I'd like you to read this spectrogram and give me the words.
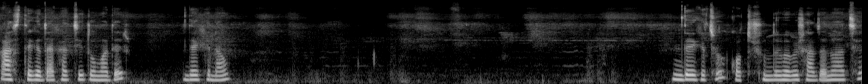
কাছ থেকে দেখাচ্ছি তোমাদের। দেখে নাও। দেখেছ কত সুন্দরভাবে সাজানো আছে?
